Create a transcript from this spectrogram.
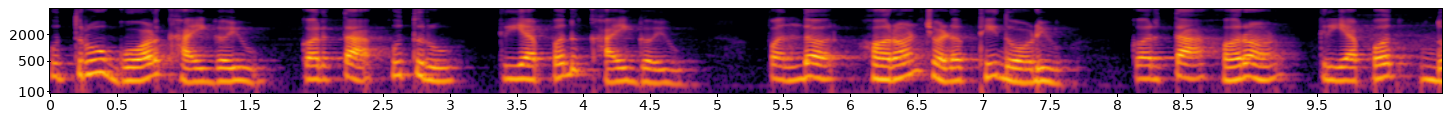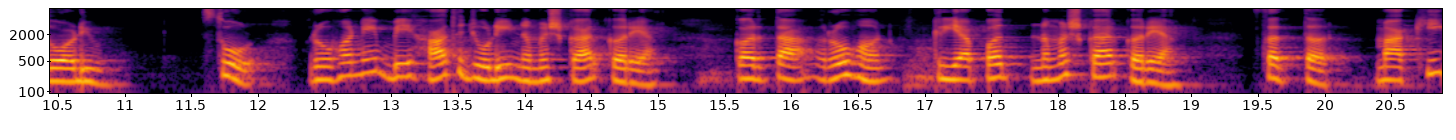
કૂતરું ગોળ ખાઈ ગયું, કરતાં કૂતરું ક્રિયાપદ ખાઈ ગયું. પંદર હરણ ઝડપથી દોડ્યું, કરતાં હરણ ક્રિયાપદ દોડ્યું. સોળ રોહને બે હાથ જોડી નમસ્કાર કર્યા, કરતા રોહન ક્રિયાપદ નમસ્કાર કર્યા. સત્તર માખી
